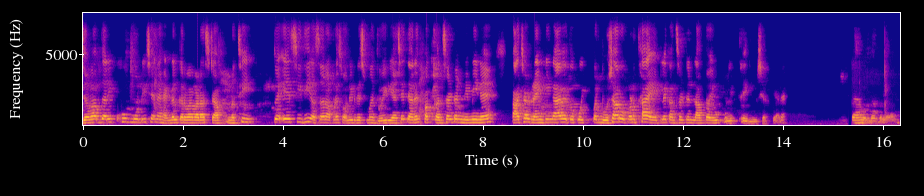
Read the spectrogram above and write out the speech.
જવાબદારી ખૂબ મોટી છે અને હેન્ડલ કરવાવાળા સ્ટાફ નથી. તો એ સીધી અસર આપણે સોલિડ વેસ્ટમાં જોઈ રહ્યા છે. ત્યારે ફક્ત કન્સલ્ટન્ટ નિમીને પાછળ રેન્કિંગ આવે તો કોઈક પર દોષારો પણ થાય એટલે કન્સલ્ટન્ટ લાવતા એવું ફલિત થઈ ગયું છે અત્યારે. કયા મુદ્દા પર લેવાનું?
